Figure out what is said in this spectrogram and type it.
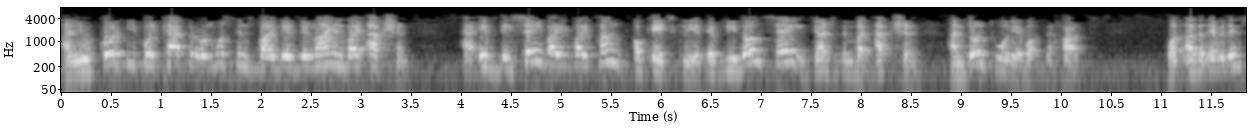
And you call people kafir or Muslims by their denying by action. Uh, if they say by, by tongue, okay, it's clear. If they don't say, judge them by action. And don't worry about the heart. What other evidence?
